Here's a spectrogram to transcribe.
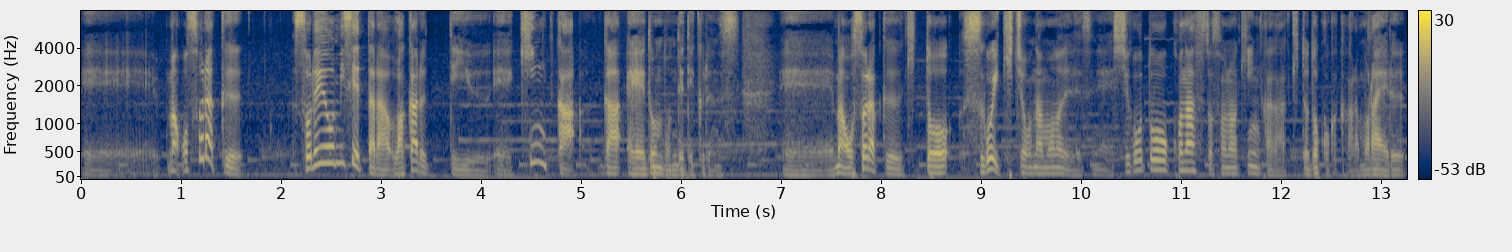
えー、まあおそらくそれを見せたらわかるっていう、えー、金貨が、えー、どんどん出てくるんです。えー、まあおそらくきっとすごい貴重なものでですね、仕事をこなすとその金貨がきっとどこかからもらえる。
